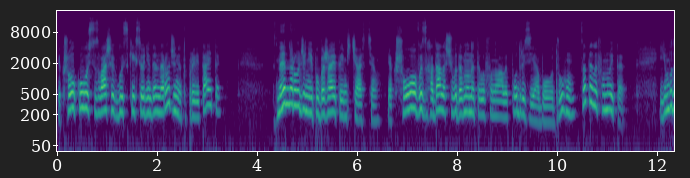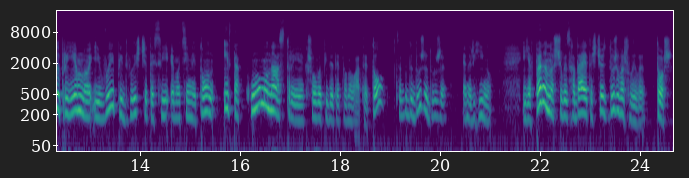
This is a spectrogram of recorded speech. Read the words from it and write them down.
Якщо у когось з ваших близьких сьогодні день народження, то привітайте. З днем народження і побажайте їм щастя. Якщо ви згадали, що ви давно не телефонували подрузі або другу, зателефонуйте. Їм буде приємно, і ви підвищите свій емоційний тон. І в такому настрої, якщо ви підете планувати, то це буде дуже-дуже енергійно. І я впевнена, що ви згадаєте щось дуже важливе. Тож,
